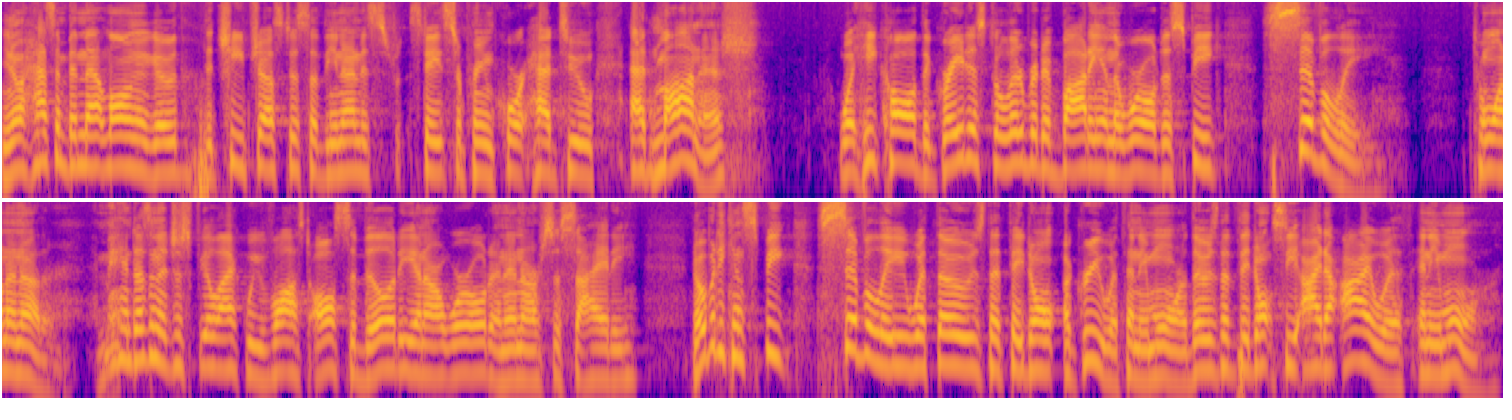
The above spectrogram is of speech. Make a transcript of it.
You know, it hasn't been that long ago that the Chief Justice of the United States Supreme Court had to admonish what he called the greatest deliberative body in the world to speak civilly to one another. man, doesn't it just feel like we've lost all civility in our world and in our society? Nobody can speak civilly with those that they don't agree with anymore, those that they don't see eye to eye with anymore.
